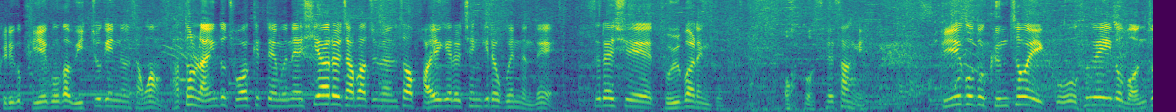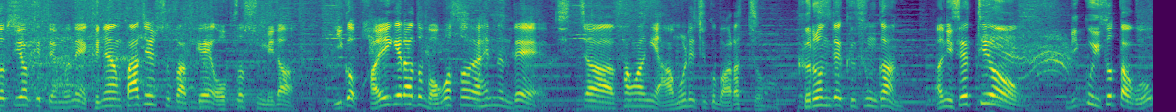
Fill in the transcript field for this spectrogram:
그리고 비에고가 위쪽에 있는 상황 바텀 라인도 좋았기 때문에 시야를 잡아주면서 바이게를 챙기려고 했는데 쓰레쉬의 돌발 행동 어머 세상에 비에고도 근처에 있고 흐웨이도 먼저 뛰었기 때문에 그냥 빠질 수밖에 없었습니다. 이거 바이게라도 먹었어야 했는데 진짜 상황이 암울해지고 말았죠. 그런데 그 순간 아니 세트 형 믿고 있었다고?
